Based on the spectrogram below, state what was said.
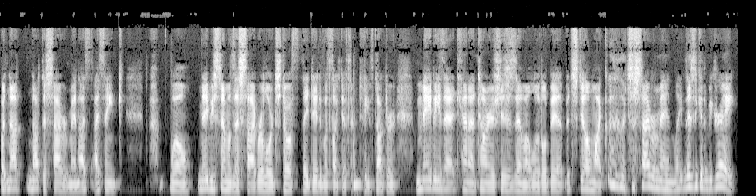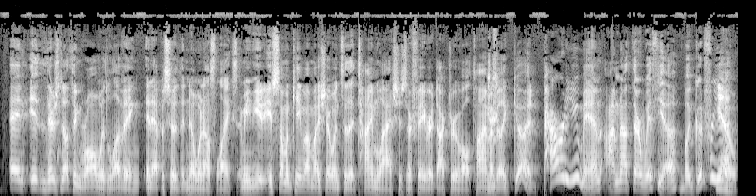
but not not the Cybermen. I, I think well, maybe some of the Cyberlord stuff they did with like the Thirteenth Doctor, maybe that kind of tarnishes them a little bit. But still, I'm like, ooh, it's a Cyberman. Like this is going to be great. And it, there's nothing wrong with loving an episode that no one else likes. I mean, if someone came on my show and said that Timelash is their favorite Doctor of all time, I'd be like, good, power to you, man. I'm not there with you, but good for yeah. you. Like,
